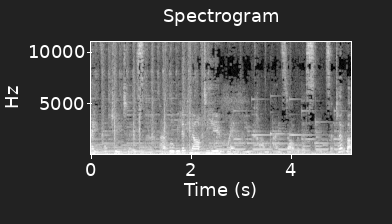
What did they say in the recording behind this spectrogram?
8th form tutors, uh, will be looking after you when you come and start with us in September.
